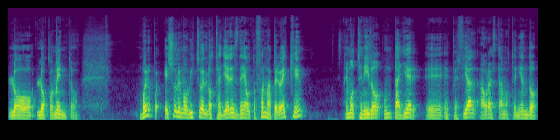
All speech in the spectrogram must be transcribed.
lo, lo comento. Bueno, pues eso lo hemos visto en los talleres de autoforma, pero es que Hemos tenido un taller eh, especial, ahora estamos teniendo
